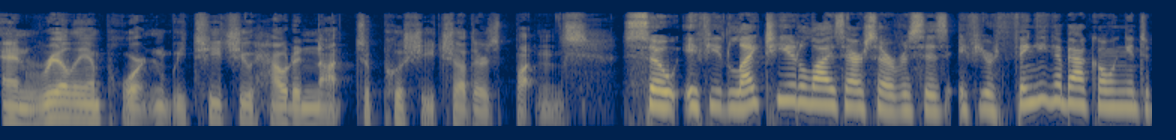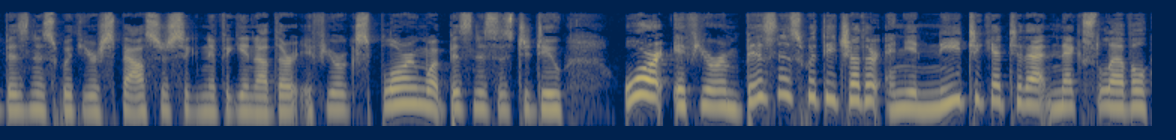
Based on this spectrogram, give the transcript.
And really important, we teach you how to not to push each other's buttons. So, if you'd like to utilize our services, if you're thinking about going into business with your spouse or significant other, if you're exploring what businesses to do, or if you're in business with each other and you need to get to that next level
